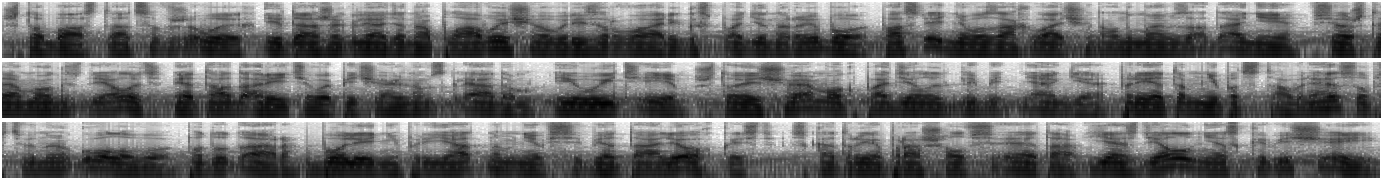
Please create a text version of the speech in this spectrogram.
чтобы остаться в живых. И даже глядя на плавающего в резервуаре господина Рыбу, последнего захваченного на моем задании, все, что я мог сделать, это одарить его печальным взглядом и уйти. Что еще я мог поделать для бедняги, при этом не подставляя собственную голову под удар. Более неприятно мне в себе та легкость, с которой я прошел все это. Я сделал несколько вещей,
